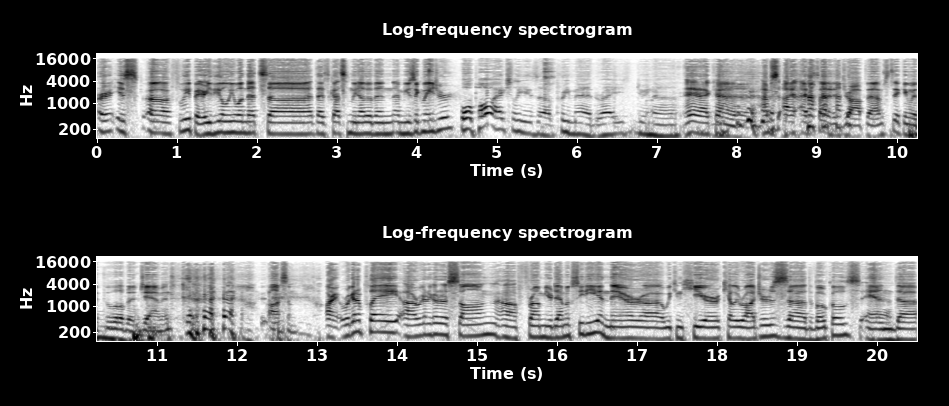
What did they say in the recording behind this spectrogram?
or is uh, Felipe? Are you the only one that's uh, that's got something other than a music major? Well, Paul actually is uh, pre med, right? He's doing uh, Yeah, I kind of. I'm. s- I, I decided to drop that. I'm sticking with a little bit of jamming. Awesome. All right, we're gonna play. Uh, we're gonna go to a song uh, from your demo CD, and there uh, we can hear Kelly Rogers, uh, the vocals, and uh,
